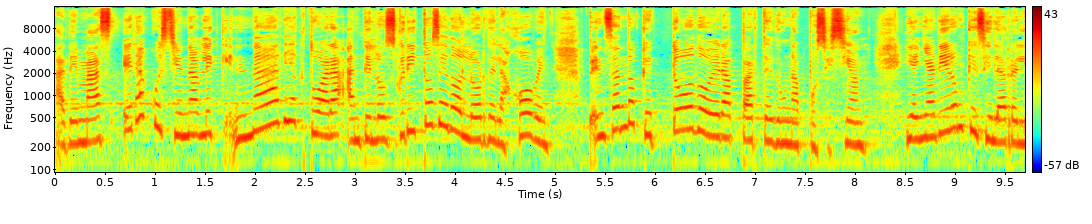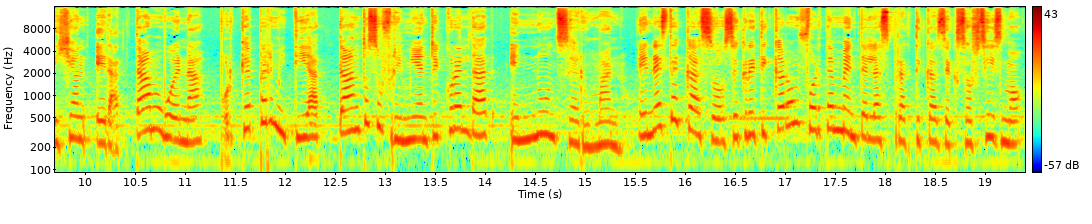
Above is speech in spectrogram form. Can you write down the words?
Además, era cuestionable que nadie actuara ante los gritos de dolor de la joven, pensando que todo era parte de una posesión, y añadieron que si la religión era tan buena, ¿por qué permitía tanto sufrimiento y crueldad en un ser humano? En este caso, se criticaron fuertemente las prácticas de exorcismo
